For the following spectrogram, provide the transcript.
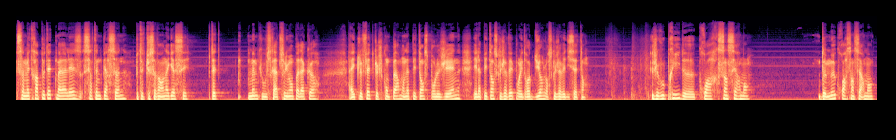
Ça mettra peut-être mal à l'aise certaines personnes, peut-être que ça va en agacer, peut-être même que vous serez absolument pas d'accord. avec le fait que je compare mon appétence pour le GN et l'appétence que j'avais pour les drogues dures lorsque j'avais 17 ans. Je vous prie de croire sincèrement, de me croire sincèrement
